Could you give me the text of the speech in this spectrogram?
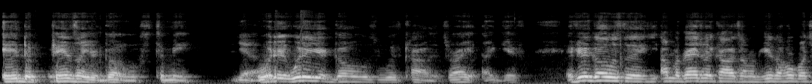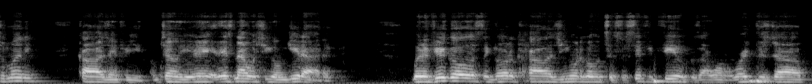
It depends on your goals. To me, yeah. What are what are your goals with college? Right? Like if if your goal is to I'm gonna graduate college, I'm gonna get a whole bunch of money. College ain't for you. I'm telling you, it's not what you're gonna get out of it. But if your goal is to go to college, you want to go to a specific field because I want to work this job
